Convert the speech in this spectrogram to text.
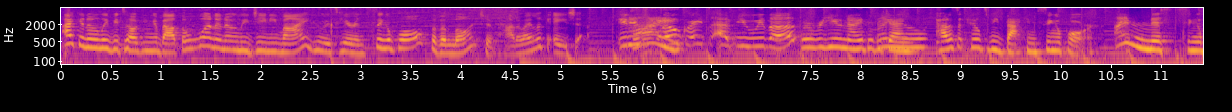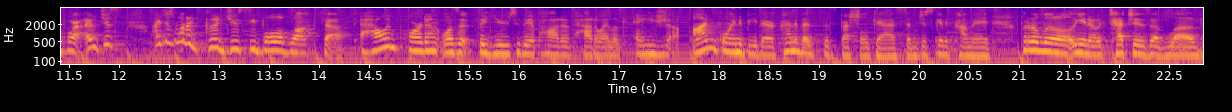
I can only be talking about the one and only Jeannie Mai, who is here in Singapore for the launch of How Do I Look Asia. It is Hi. so great to have you with us. We're reunited again. How does it feel to be back in Singapore? I missed Singapore. I just, I just want a good juicy bowl of laksa. How important was it for you to be a part of How Do I Look Asia? I'm going to be there kind of as the special guest. I'm just going to come in, put a little, you know, touches of love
